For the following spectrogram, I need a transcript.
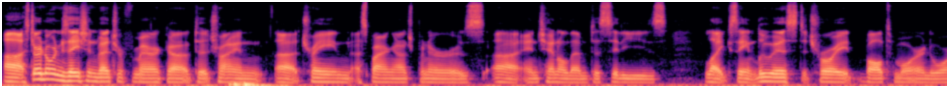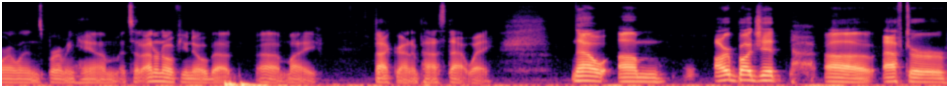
uh, start an organization, Venture for America, to try and uh, train aspiring entrepreneurs uh, and channel them to cities like St. Louis, Detroit, Baltimore, New Orleans, Birmingham, etc. I don't know if you know about uh, my background and past that way. Now, um, our budget uh, after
